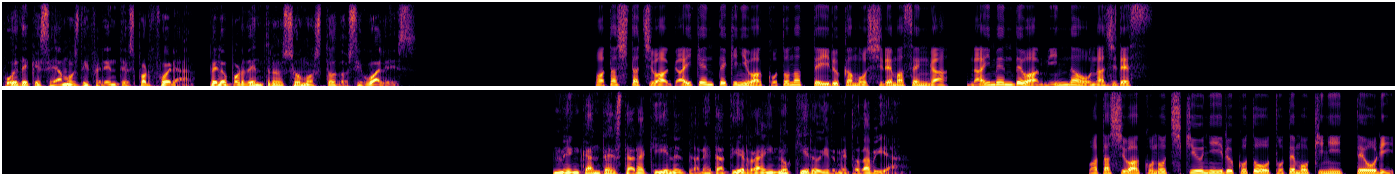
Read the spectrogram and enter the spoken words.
Puede que seamos diferentes por fuera, pero por dentro somos todos iguales. 私たちは外見的には異なっているかもしれませんが内面ではみんな同じです Me encanta estar aquí en el planeta Tierra y no quiero irme todavía. 私はこの地球にいることをとても気に入っており、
